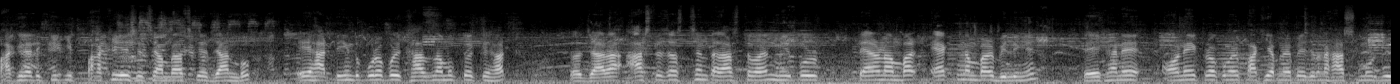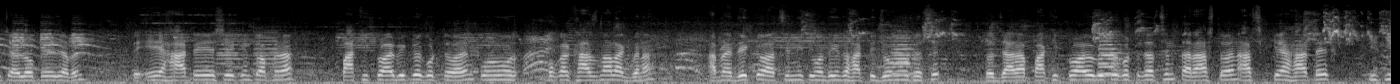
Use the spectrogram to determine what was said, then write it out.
পাখির হাটে কী কী পাখি এসেছে আমরা আজকে জানব। এই হাটটি কিন্তু পুরোপুরি খাজনামুক্ত একটি হাট। তো যারা আসতে চাচ্ছেন তারা আসতে পারেন মিরপুর তেরো নম্বর এক নম্বর বিল্ডিংয়ে। তো এখানে অনেক রকমের পাখি আপনারা পেয়ে যাবেন, হাঁস মুরগি চাইলেও পেয়ে যাবেন। তো এই হাটে এসে কিন্তু আপনারা পাখি ক্রয় বিক্রয় করতে পারেন, কোনো প্রকার খাজনা লাগবে না। আপনারা দেখতে পাচ্ছেন, ইতিমধ্যে কিন্তু হাটটি জমে উঠেছে। তো যারা পাখি ক্রয় বিক্রয় করতে চাচ্ছেন তারা আসতে পারেন। আজকে হাটে কি কি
